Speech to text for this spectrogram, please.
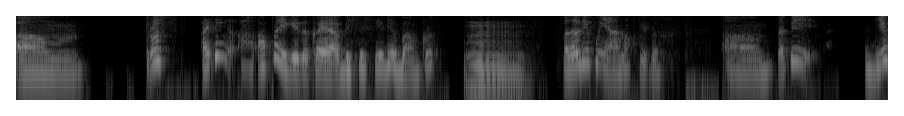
Um, terus I think apa ya gitu kayak bisnisnya dia bangkrut. Hmm. Padahal dia punya anak gitu. Um, tapi dia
